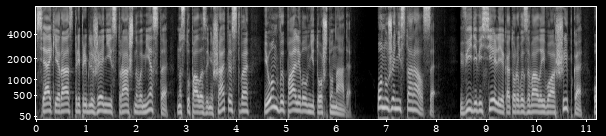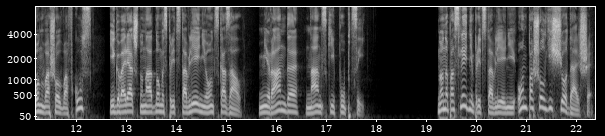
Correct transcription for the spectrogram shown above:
Всякий раз при приближении страшного места наступало замешательство, и он выпаливал не то, что надо. Он уже не старался. В виде веселья, которое вызывала его ошибка, он вошел во вкус, и говорят, что на одном из представлений он сказал «Миранда, Нанский пупций». Но на последнем представлении он пошел еще дальше –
